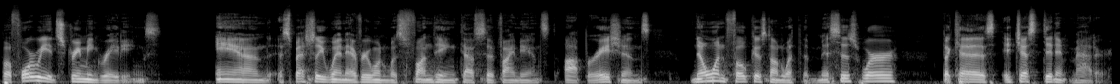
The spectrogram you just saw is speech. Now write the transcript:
before we had streaming ratings and especially when everyone was funding deficit financed operations, no one focused on what the misses were because it just didn't matter.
